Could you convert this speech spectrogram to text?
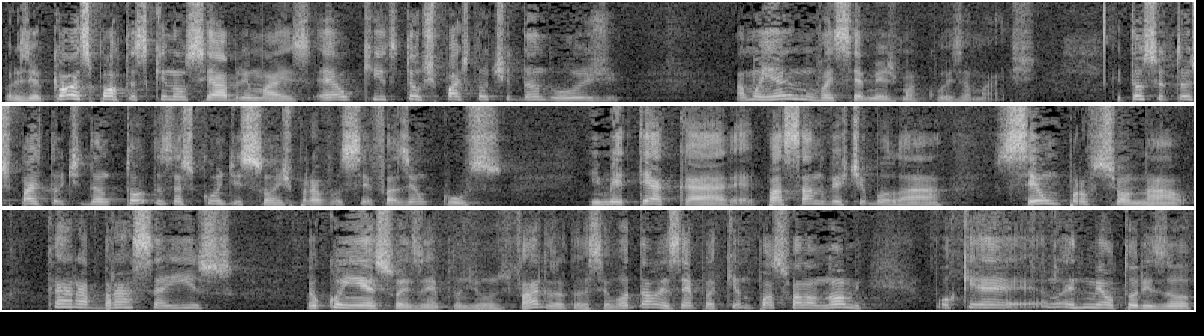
Por exemplo, quais as portas que não se abrem mais? É o que teus pais estão te dando hoje. Amanhã não vai ser a mesma coisa mais. Então, se os teus pais estão te dando todas as condições para você fazer um curso e meter a cara, passar no vestibular, ser um profissional, cara, abraça isso. Eu conheço um exemplo de uns vários adolescentes. Eu vou dar um exemplo aqui, não posso falar o nome, porque ele não me autorizou.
